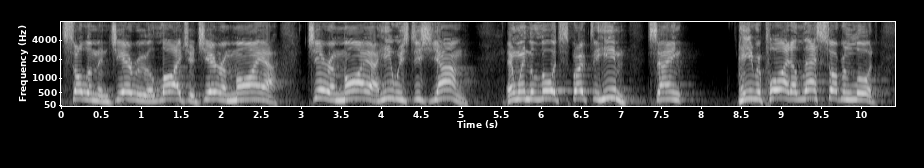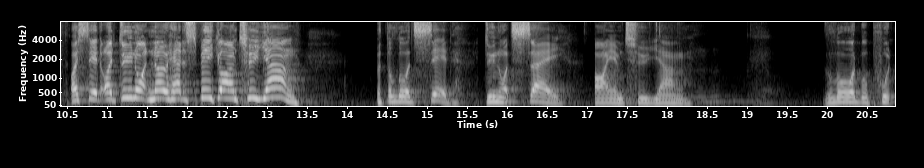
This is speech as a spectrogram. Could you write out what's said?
Solomon, Jeru, Elijah, Jeremiah. Jeremiah, he was just young. And when the Lord spoke to him, saying, He replied, Alas, sovereign Lord, I said, I do not know how to speak, I am too young. But the Lord said, Do not say, I am too young. The Lord will put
